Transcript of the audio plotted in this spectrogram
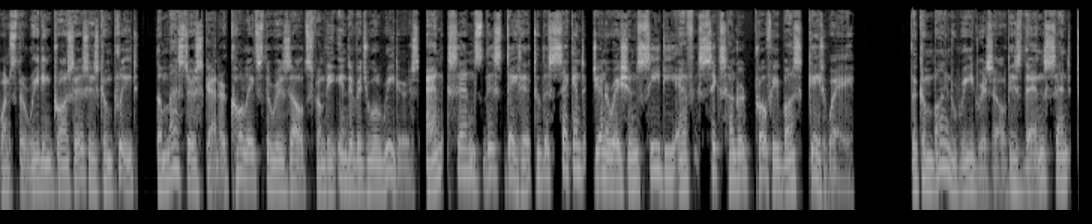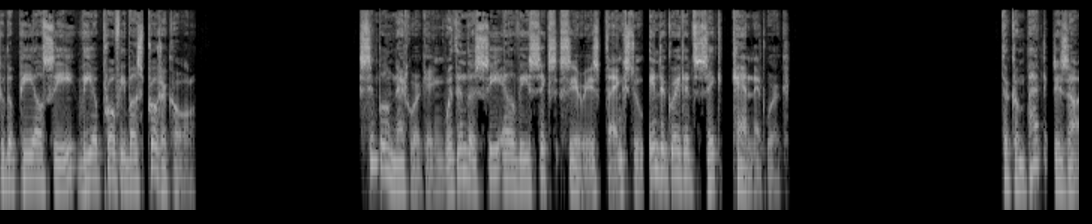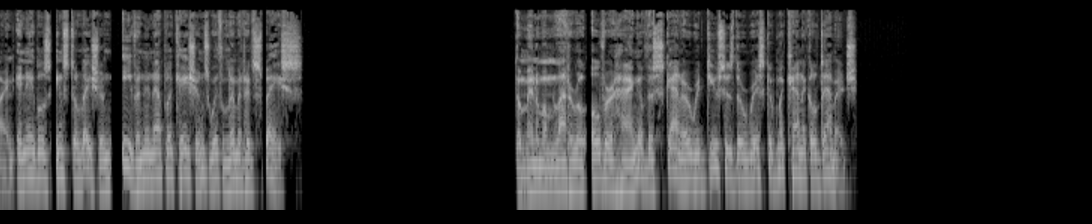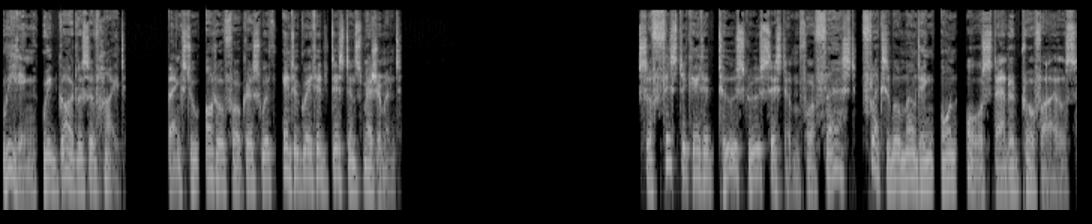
Once the reading process is complete, the master scanner collates the results from the individual readers and sends this data to the second generation CDF 600 Profibus gateway. The combined read result is then sent to the PLC via Profibus protocol. Simple networking within the CLV6 series thanks to integrated SICK CAN network. The compact design enables installation even in applications with limited space. The minimum lateral overhang of the scanner reduces the risk of mechanical damage. Reading regardless of height, thanks to autofocus with integrated distance measurement. Sophisticated two-screw system for fast, flexible mounting on all standard profiles.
